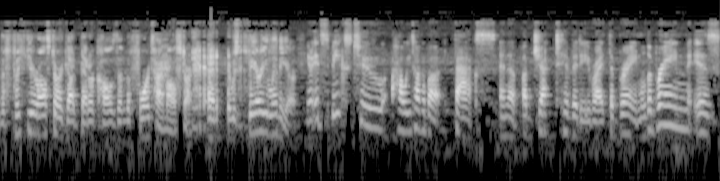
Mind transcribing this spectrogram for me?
The fifth year All Star got better calls than the four time All Star. And it was very linear. You know, it speaks to how we talk about facts and objectivity, right? The brain. Well, the brain is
